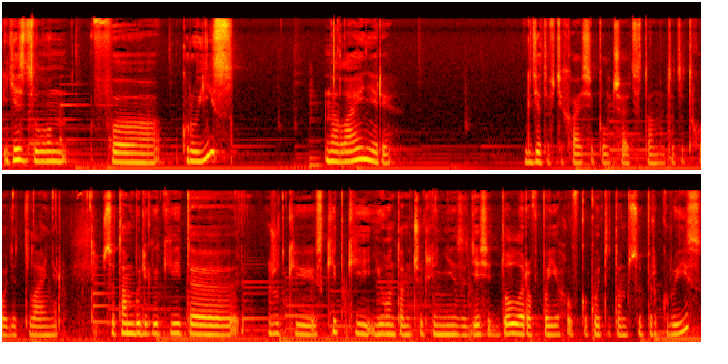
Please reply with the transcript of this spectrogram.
ездил он в круиз на лайнере, где-то в Техасе, получается, там этот отходит лайнер, что там были какие-то жуткие скидки, и он там чуть ли не за 10 долларов поехал в какой-то там супер круиз,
